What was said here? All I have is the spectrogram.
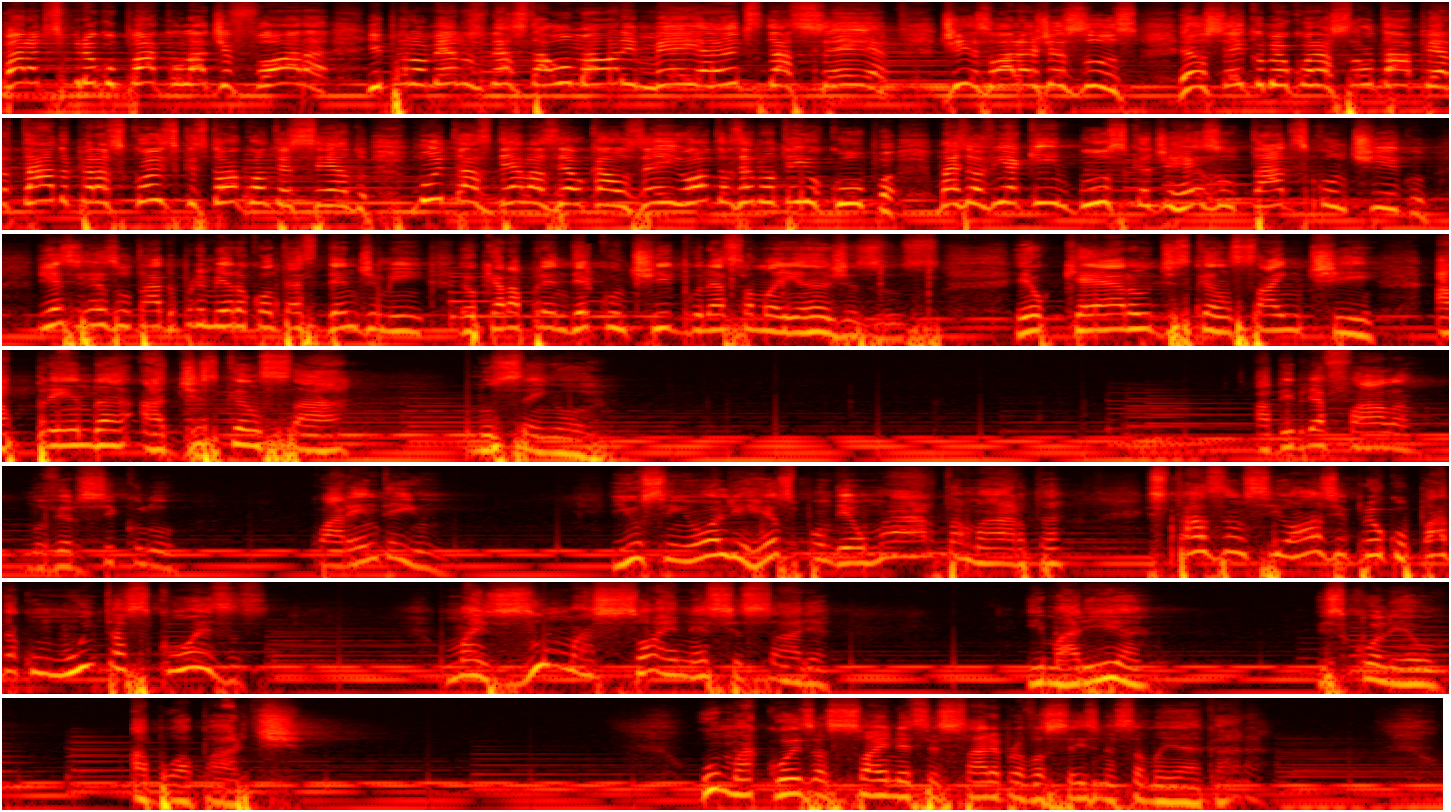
Para de se preocupar com o lado de fora. E pelo menos nesta uma hora e meia antes da ceia, diz: Olha, Jesus, eu sei que o meu coração está apertado pelas coisas que estão acontecendo. Muitas delas eu causei, outras eu não tenho culpa. Mas eu vim aqui em busca de resultados contigo. E esse resultado primeiro acontece dentro de mim. Eu quero aprender contigo nessa manhã, Jesus. Eu quero descansar em Ti. Aprenda a descansar no Senhor. A Bíblia fala no versículo 41. E o Senhor lhe respondeu: Marta, Marta, estás ansiosa e preocupada com muitas coisas, mas uma só é necessária. E Maria escolheu a boa parte. Uma coisa só é necessária para vocês nessa manhã, cara.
